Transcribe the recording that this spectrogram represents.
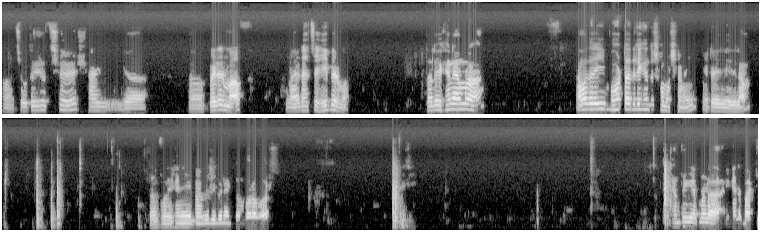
হ্যাঁ চৌত্রিশ হচ্ছে পেডের মাপ, না, এটা হচ্ছে হিপের মাপ। তাহলে এখানে আমরা আমাদের এই ভরটা দিলে কিন্তু সমস্যা নেই, এটাই দিয়ে দিলাম। তারপর এখানে এভাবে দেবেন একদম বরাবর। এখান থেকে আপনারা এখানে বাড়তি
